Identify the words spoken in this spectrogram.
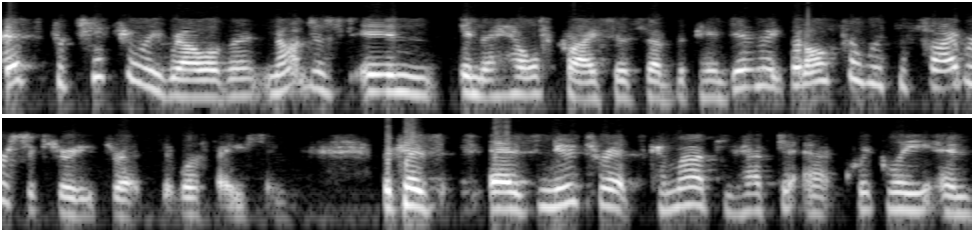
That's particularly relevant, not just in, in the health crisis of the pandemic, but also with the cybersecurity threats that we're facing. Because as new threats come up, you have to act quickly and,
